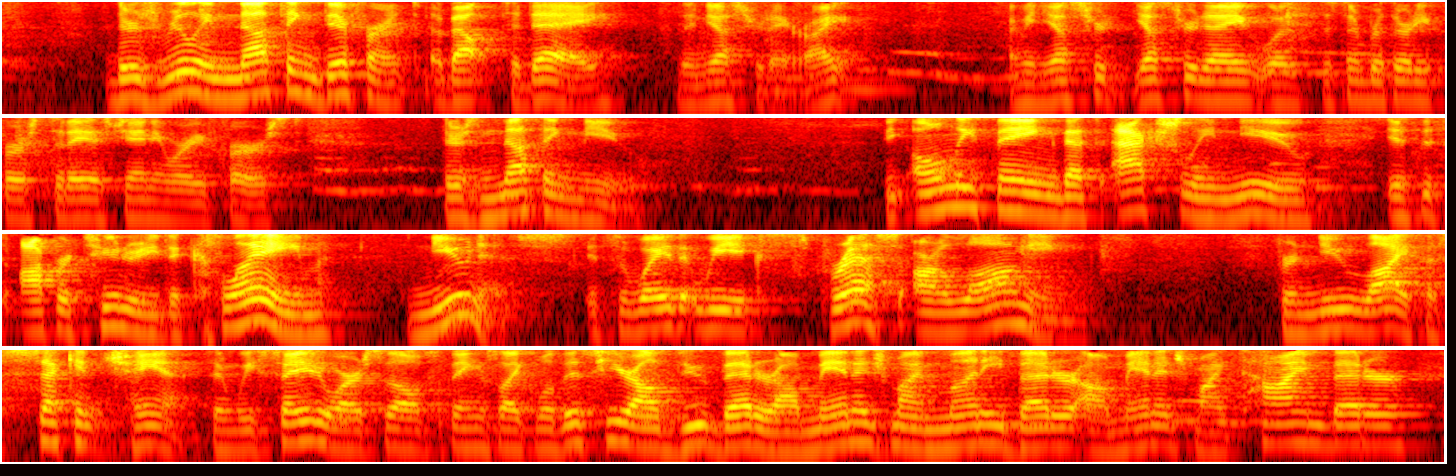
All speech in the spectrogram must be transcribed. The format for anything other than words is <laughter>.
there's really nothing different about today than yesterday, right? I mean, yesterday, yesterday was December 31st, today is January 1st. There's nothing new. The only thing that's actually new is this opportunity to claim newness. It's a way that we express our longing for new life, a second chance. And we say to ourselves things like, well, this year I'll do better. I'll manage my money better. I'll manage my time better.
